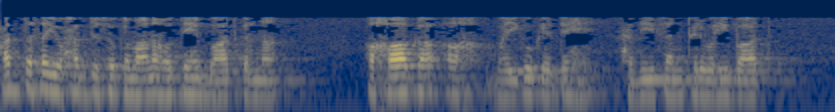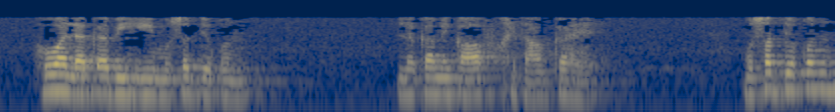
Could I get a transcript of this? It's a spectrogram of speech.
حد یو حد کے معنی ہوتے ہیں بات کرنا۔ اخا کا اخ، بھائی کو کہتے ہیں۔ حدیثاً پھر وہی بات۔ ہوا لکا بھی ہی مصدقن لکا میں کاف خطاب کا ہے۔ مصدقن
